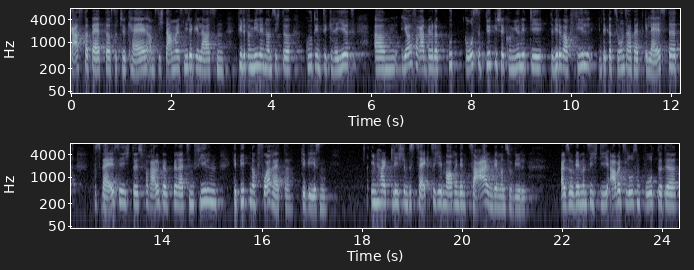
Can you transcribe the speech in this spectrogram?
Gastarbeiter aus der Türkei haben sich damals niedergelassen. Viele Familien haben sich da gut integriert. Ähm, ja, Vorarlberg hat eine gut, große türkische Community. Da wird aber auch viel Integrationsarbeit geleistet. Das weiß ich. Da ist Vorarlberg bereits in vielen Gebieten auch Vorreiter gewesen inhaltlich und das zeigt sich eben auch in den Zahlen, wenn man so will. Also wenn man sich die Arbeitslosenquote der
